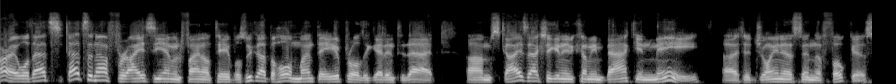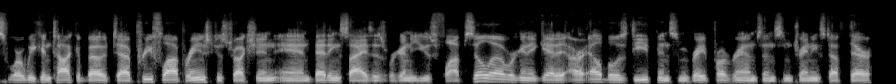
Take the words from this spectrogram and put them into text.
All right, well that's that's enough for ICM and final tables. We got the whole month of April to get into that. Um, Sky's actually going to be coming back in May uh, to join us in the focus, where we can talk about uh, pre-flop range construction and betting sizes. We're going to use Flopzilla. We're going to get our elbows deep in some great programs and some training stuff there.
